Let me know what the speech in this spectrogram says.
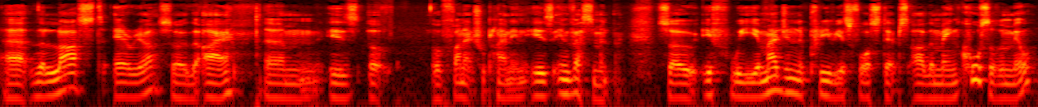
Uh, the last area, so the I, um, is of, of financial planning is investment. So if we imagine the previous four steps are the main course of a meal,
